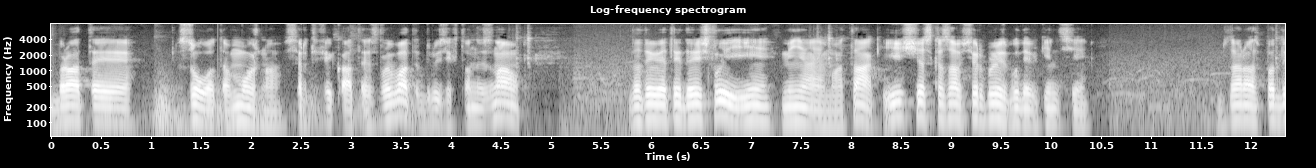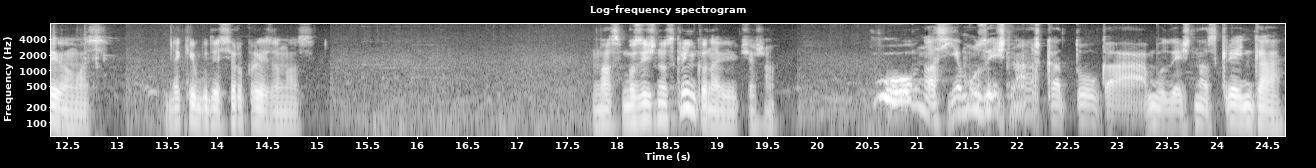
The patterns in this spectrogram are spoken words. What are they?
брати золото. Можна сертифікати зливати, друзі, хто не знав. До 9 дійшли і міняємо. Так, і ще сказав, сюрприз буде в кінці. Зараз подивимось, який буде сюрприз у нас. У нас музичну скриньку навів, чи що? О, у нас є музична шкатулка, музична скринька.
